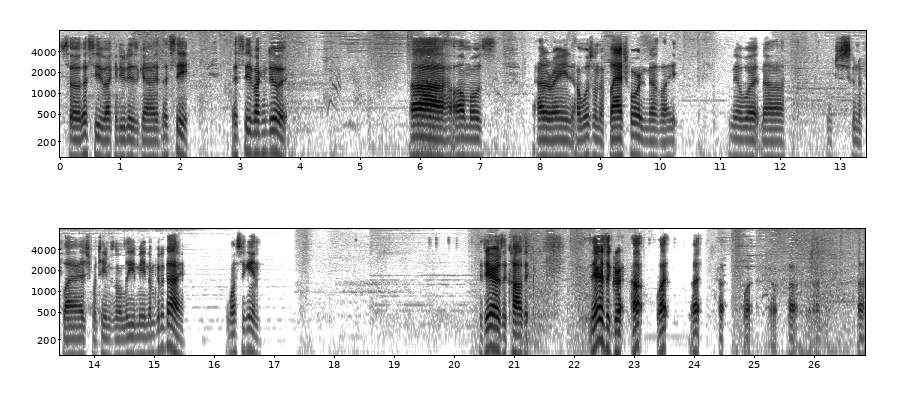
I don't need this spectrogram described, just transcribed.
So let's see if I can do this, guys. Let's see. Let's see if I can do it. Ah, almost out of range. I was gonna flash for it, and I was like, you know what? Nah, I'm just gonna flash. My team's gonna leave me, and I'm gonna die once again. There's a cosmic. There's a gra. Oh, what? What? Uh, what? Uh, uh, uh, uh.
